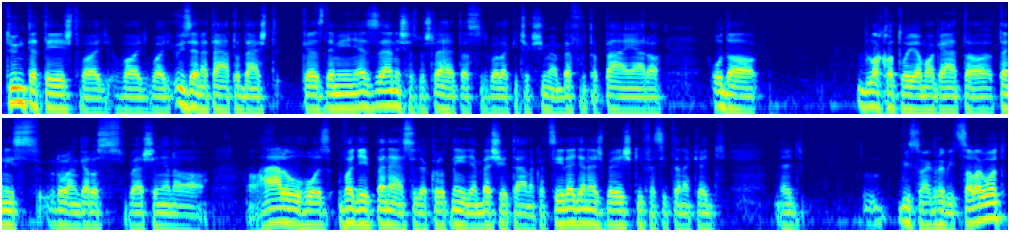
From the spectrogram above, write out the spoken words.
tüntetést, vagy, vagy, vagy üzenetátadást kezdeményezzen, és ez most lehet az, hogy valaki csak simán befut a pályára, oda lakatolja magát a tenisz Roland Garros versenyen a, a hálóhoz, vagy éppen ez, hogy akkor ott négyen besétálnak a célegyenesbe, és kifeszítenek egy, egy viszonylag rövid szalagot,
